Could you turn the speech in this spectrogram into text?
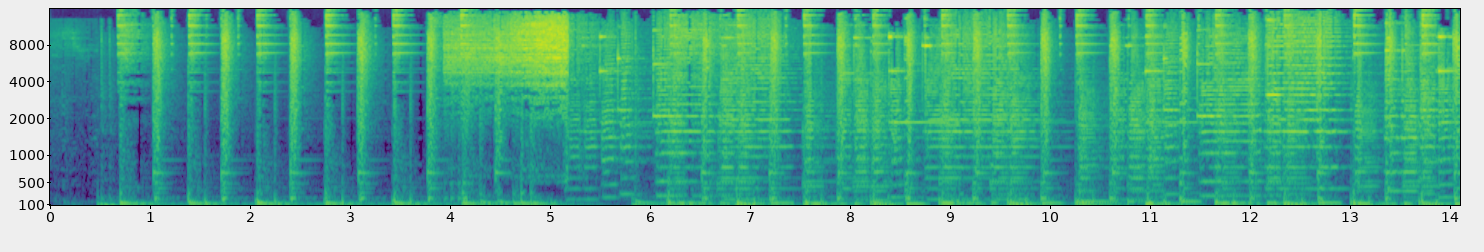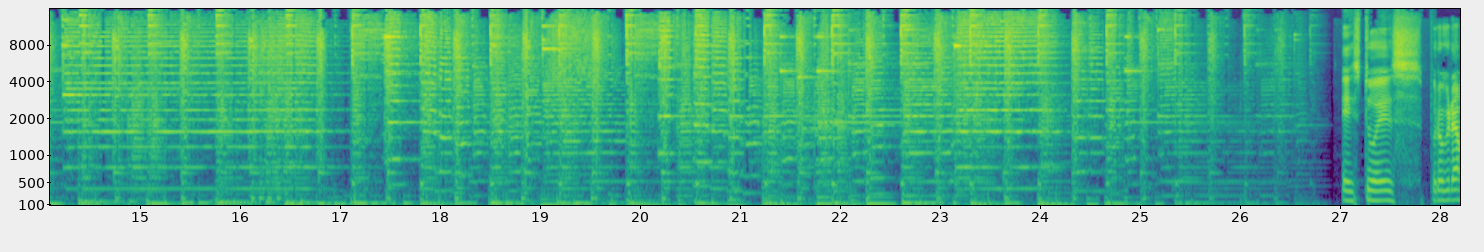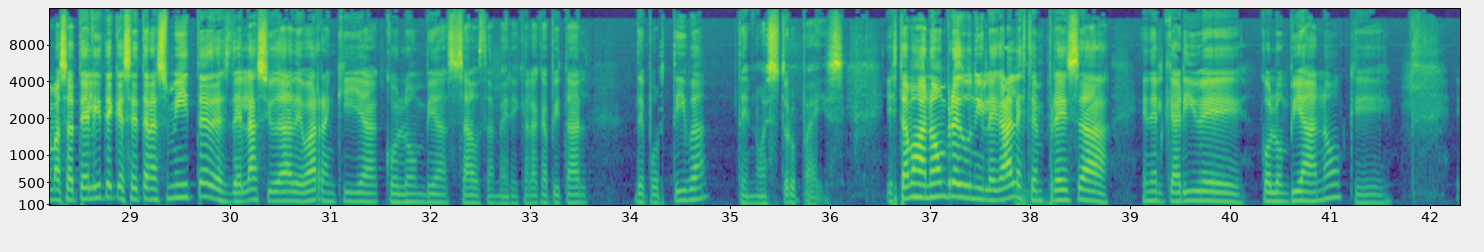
Esto es programa satélite que se transmite desde la ciudad de Barranquilla, Colombia, South America, la capital deportiva de nuestro país. Y estamos a nombre de Unilegal, esta empresa en el Caribe colombiano que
